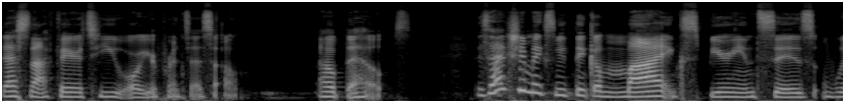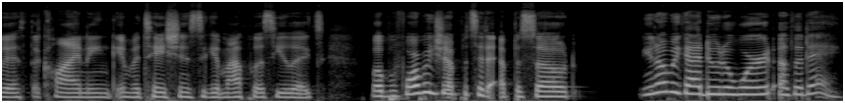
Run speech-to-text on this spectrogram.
that's not fair to you or your princess hoe. I hope that helps. This actually makes me think of my experiences with declining invitations to get my pussy licked. But before we jump into the episode, you know we gotta do the word of the day.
